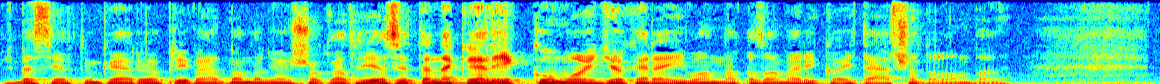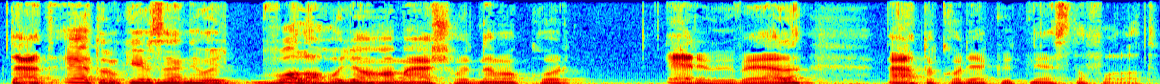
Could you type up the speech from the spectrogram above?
és beszéltünk erről privátban nagyon sokat, hogy azért ennek elég komoly gyökerei vannak az amerikai társadalomban. Tehát el tudom képzelni, hogy valahogyan, ha máshogy nem, akkor erővel át akarják ütni ezt a falat.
